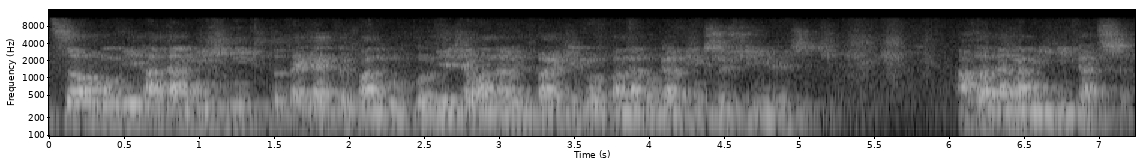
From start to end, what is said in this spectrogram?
co mówi Adam Michnik, to tak jakby Pan Bóg powiedział, a nawet bardziej, bo w Pana Boga w większości nie wierzycie. A w Adama Michnika trzeba.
